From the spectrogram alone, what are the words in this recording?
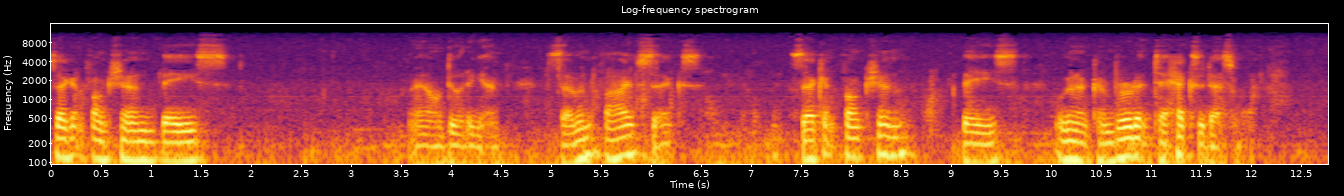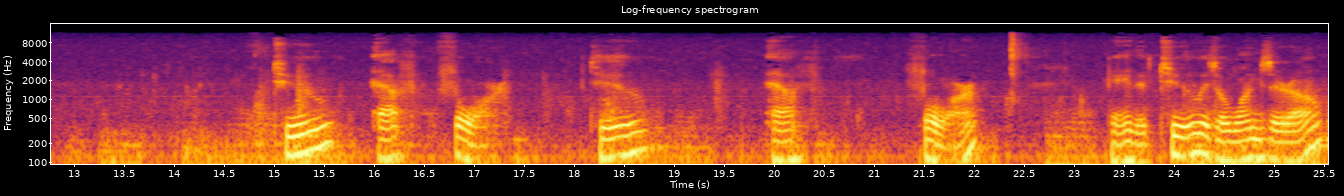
second function base and I'll do it again. 756 second function base. We're going to convert it to hexadecimal. 2f4 2f4 okay the 2 is a 1 0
